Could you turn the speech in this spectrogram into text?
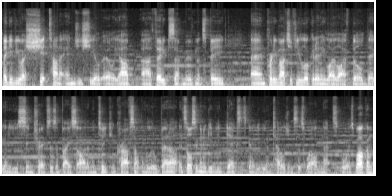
They give you a shit ton of energy shield early up, 30% uh, movement speed, and pretty much if you look at any low life build, they're going to use Sin Treks as a base item until you can craft something a little better. It's also going to give you dex, it's going to give you intelligence as well, and that's always welcome.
